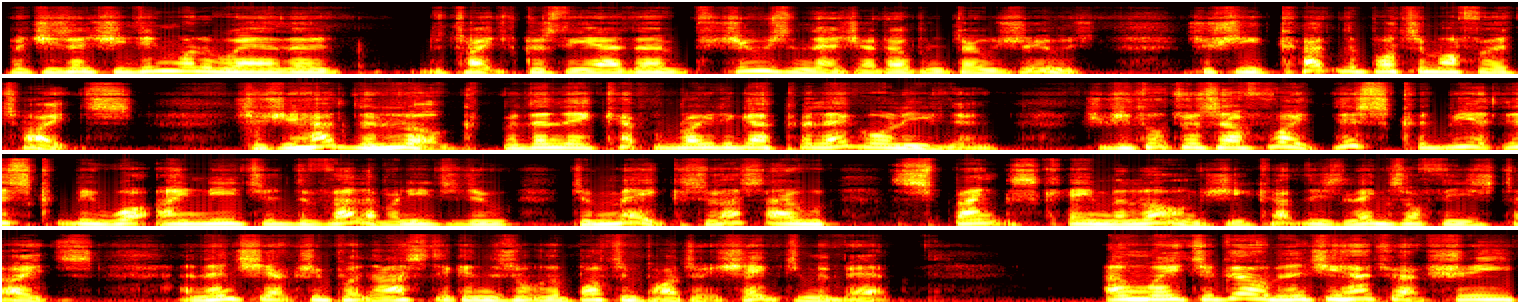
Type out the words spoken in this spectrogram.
but she said she didn't want to wear the the tights because they had uh, shoes in there. She had open toe shoes. So she cut the bottom off her tights. So she had the look, but then they kept riding up her leg all evening. So she thought to herself, right, this could be it. This could be what I need to develop. I need to do, to make. So that's how Spanx came along. She cut these legs off these tights and then she actually put an elastic in the sort of the bottom part so it shaped them a bit and way to go. But then she had to actually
